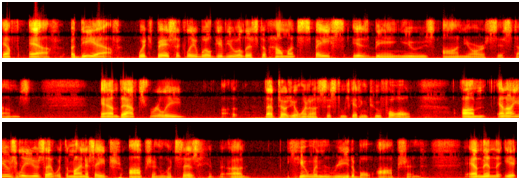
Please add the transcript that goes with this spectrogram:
FF, a DF, which basically will give you a list of how much space is being used on your systems. And that's really, uh, that tells you when a system's getting too full. Um, and I usually use that with the minus H option, which says uh, human readable option. And then it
